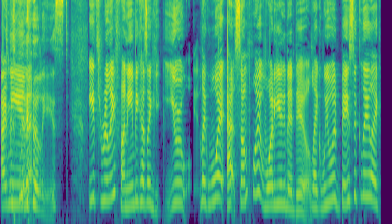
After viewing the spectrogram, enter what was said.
I mean- at the least. It's really funny because like you like what at some point what are you gonna do? Like we would basically like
